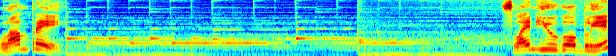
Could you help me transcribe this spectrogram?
Lamprey Selain hiu goblin,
